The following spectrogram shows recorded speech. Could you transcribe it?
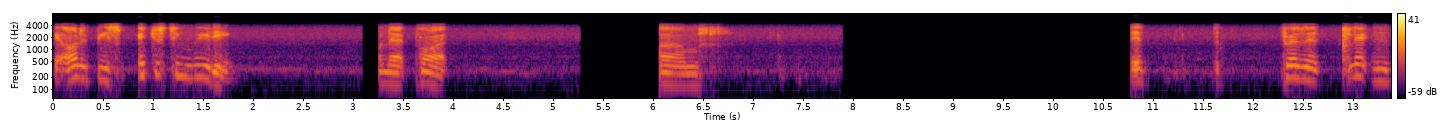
it ought to be some interesting reading on that part. Um, it, President Clinton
